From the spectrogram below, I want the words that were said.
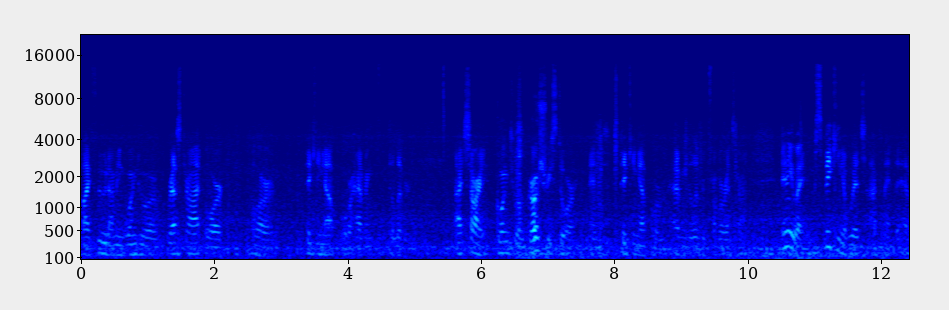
by food, I mean going to a restaurant or, or picking up or having delivered. Uh, sorry, going to a grocery store and picking up or having delivered from a restaurant. Anyway, speaking of which, I plan to have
